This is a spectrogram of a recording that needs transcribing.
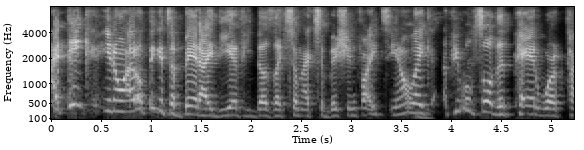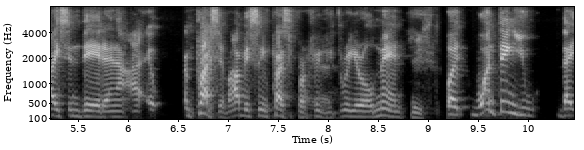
I think, you know, I don't think it's a bad idea if he does like some exhibition fights. You know, like people saw the pad work Tyson did, and I, impressive, obviously impressive for a 53 year old man. But one thing you that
